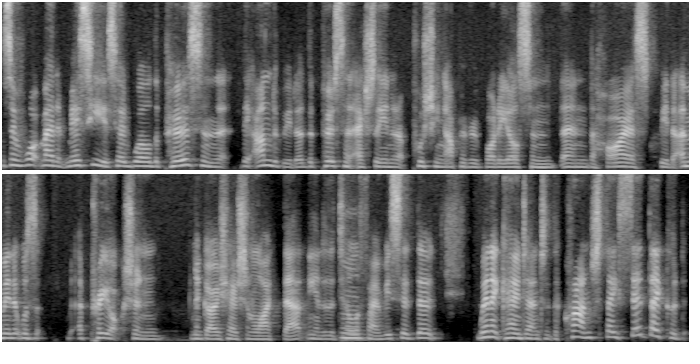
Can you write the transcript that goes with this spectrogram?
I said, What made it messy? He said, Well, the person that the underbidder, the person that actually ended up pushing up everybody else and, and the highest bidder. I mean, it was a pre auction negotiation like that at the end of the telephone. But he said that when it came down to the crunch, they said they could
